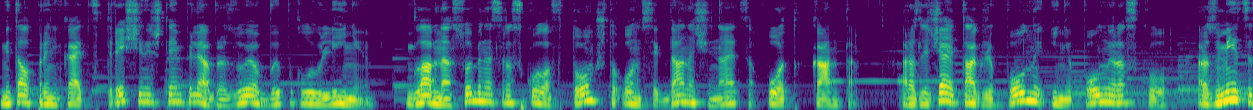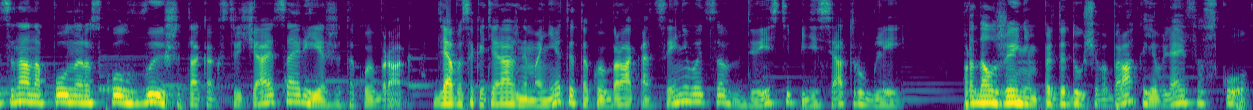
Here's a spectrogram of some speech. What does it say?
Металл проникает в трещины штемпеля, образуя выпуклую линию. Главная особенность раскола в том, что он всегда начинается от канта. Различает также полный и неполный раскол. Разумеется, цена на полный раскол выше, так как встречается реже такой брак. Для высокотиражной монеты такой брак оценивается в 250 рублей. Продолжением предыдущего брака является скол,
